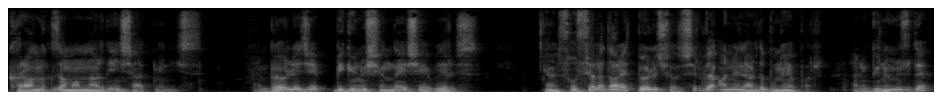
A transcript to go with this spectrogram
karanlık zamanlarda inşa etmeliyiz. Yani böylece bir gün ışığında yaşayabiliriz. Yani sosyal adalet böyle çalışır ve anneler de bunu yapar. Yani günümüzde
